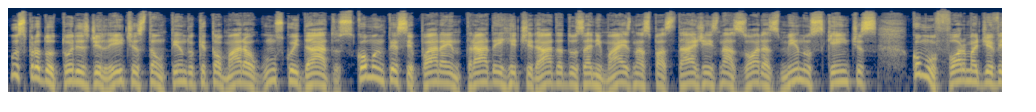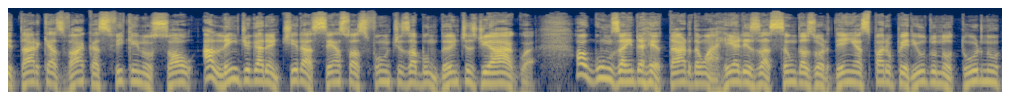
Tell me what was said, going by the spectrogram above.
os produtores de leite estão tendo que tomar alguns cuidados, como antecipar a entrada e retirada dos animais nas pastagens nas horas menos quentes, como forma de evitar que as vacas fiquem no sol, além de garantir acesso às fontes abundantes de água. Alguns ainda retardam a realização das ordenhas para o período noturno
